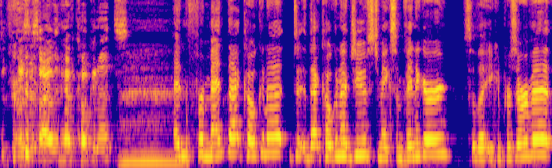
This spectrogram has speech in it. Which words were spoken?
Does does this island have coconuts? And ferment that coconut, that coconut juice to make some vinegar so that you can preserve it.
